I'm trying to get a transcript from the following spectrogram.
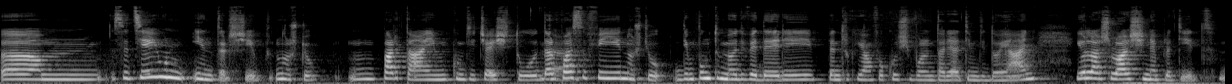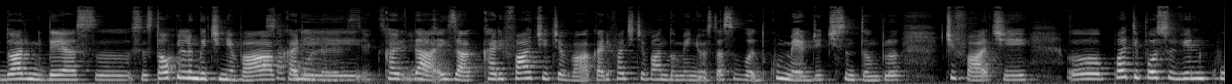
um, să-ți iei un internship, nu știu, part-time, cum ziceai și tu, dar Da. poate să fie, nu știu, din punctul meu de vedere, pentru că eu am făcut și voluntariat timp de 2 ani, eu l-aș lua și neplătit. Doar în ideea să, să stau pe lângă cineva Să care, acumulezi care, da, experiență. exact, care face ceva, care face ceva în domeniul ăsta, să văd cum merge, ce se întâmplă, ce faci. Uh, poate pot să vin cu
